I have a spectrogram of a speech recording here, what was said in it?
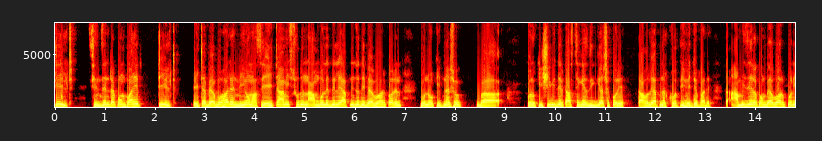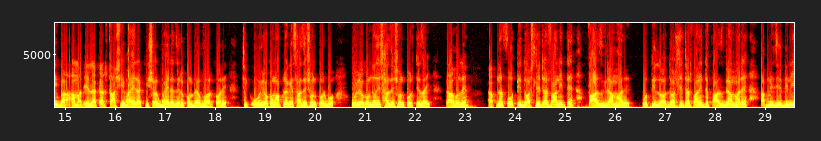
টিল্ট, সিনজেন্টা কোম্পানির টিল্ট, এইটা ব্যবহারের নিয়ম আছে। এইটা আমি শুধু নাম বলে দিলে আপনি যদি ব্যবহার করেন কোনো কীটনাশক বা কোনো কৃষিবিদের কাছ থেকে জিজ্ঞাসা করে, তাহলে আপনার ক্ষতি হইতে পারে। তা আমি যেরকম ব্যবহার করি বা আমার এলাকার চাষি ভাইরা, কৃষক ভাইরা যেরকম ব্যবহার করে, ঠিক ওই রকম আপনাকে সাজেশন করব। ওই রকম যদি সাজেশন করতে যাই, তাহলে আপনার প্রতি দশ লিটার পানিতে পাঁচ গ্রাম হারে। প্রতি দশ লিটার পানিতে পাঁচ গ্রাম হারে আপনি যেদিনই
